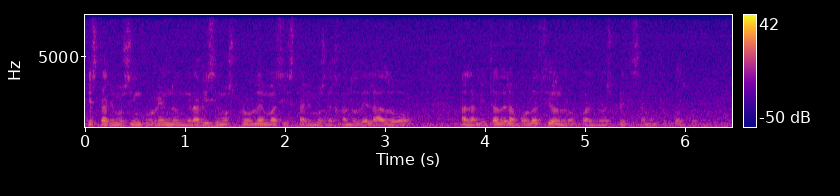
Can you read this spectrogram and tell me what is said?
que estaremos incurriendo en gravísimos problemas y estaremos dejando de lado a la mitad de la población, lo cual no es precisamente poco.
